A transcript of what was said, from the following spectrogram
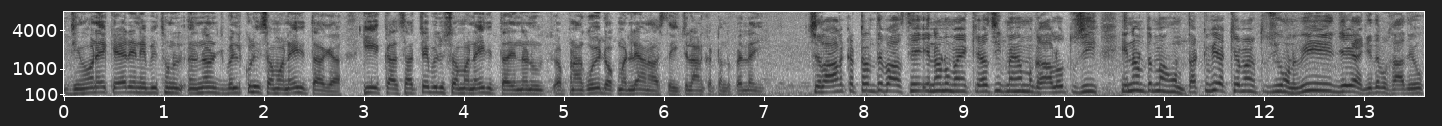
ਜਿਵੇਂ ਹੁਣ ਇਹ ਕਹਿ ਰਹੇ ਨੇ ਵੀ ਤੁਹਾਨੂੰ ਇਹਨਾਂ ਨੂੰ ਬਿਲਕੁਲ ਹੀ ਸਮਾਂ ਨਹੀਂ ਦਿੱਤਾ ਗਿਆ। ਕੀ ਇਹ ਗੱਲ ਸੱਚ ਵੀ ਤੁਸੀਂ ਸਮਾਂ ਨਹੀਂ ਦਿੱਤਾ ਇਹਨਾਂ ਨੂੰ ਆਪਣਾ ਕੋਈ ਡਾਕੂਮੈਂਟ ਲਿਆਉਣ ਵਾਸਤੇ ਚਲਾਨ ਕੱਟਣ ਤੋਂ ਪਹਿਲਾਂ ਜੀ? ਚਲਾਨ ਕੱਟਣ ਦੇ ਵਾਸਤੇ ਇਹਨਾਂ ਨੂੰ ਮੈਂ ਕਿਹਾ ਸੀ ਮੈਂ ਮੰਗਾ ਲਓ ਤੁਸੀਂ। ਇਹਨਾਂ ਨੂੰ ਤਾਂ ਮੈਂ ਹੁਣ ਤੱਕ ਵੀ ਆਖਿਆ ਮੈਂ ਤੁਸੀਂ ਹੁਣ ਵੀ ਜੇ ਹੈਗੀ ਤਾਂ ਵਿਖਾ ਦਿਓ।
